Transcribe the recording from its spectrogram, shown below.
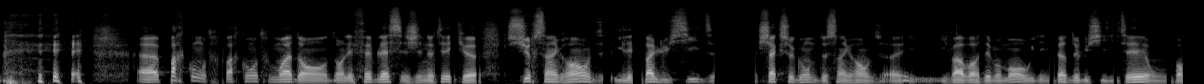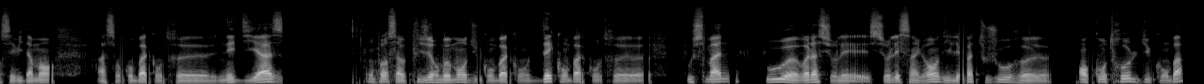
létaux. par contre, par contre, moi, dans, les faiblesses, j'ai noté que sur 5 rounds, il n'est pas lucide chaque seconde de 5 rounds. il va avoir des moments où il y a une perte de lucidité. On pense évidemment à son combat contre Ned Diaz. On pense à plusieurs moments du combat, des combats contre Ousmane, où voilà sur les sur les 5 rounds, il n'est pas toujours en contrôle du combat.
